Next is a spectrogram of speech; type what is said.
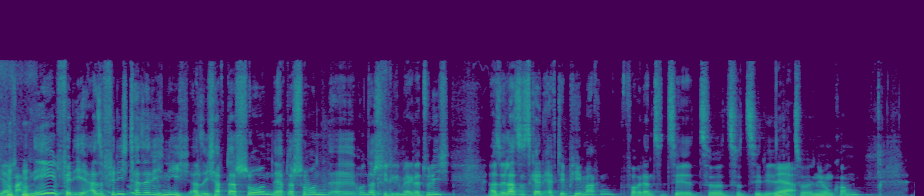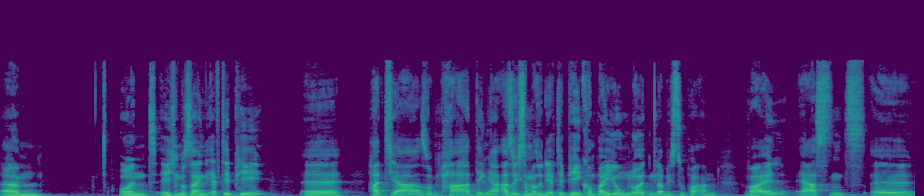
Ja, nee, finde ich, also finde ich tatsächlich nicht. Also ich habe da schon, ich habe da schon äh, Unterschiede gemerkt. Natürlich, also lass uns gerne FDP machen, bevor wir dann zu, zu, zu CD, Ja. äh, zur Union kommen. Ähm, und ich muss sagen, die FDP äh, hat ja so ein paar Dinge, also ich sag mal so, die FDP kommt bei jungen Leuten, glaube ich, super an. Weil erstens, äh,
